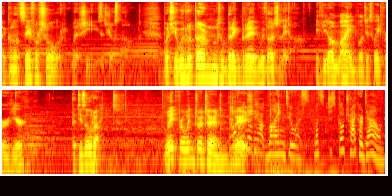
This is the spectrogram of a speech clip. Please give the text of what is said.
I cannot say for sure where she is just now, but she will return to break bread with us later. If you don't mind, we'll just wait for her here. That is all right. Wait for Wynne to return. How Where do we know she? they aren't lying to us? Let's just go track her down.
